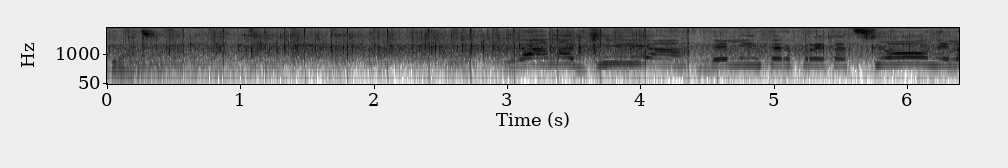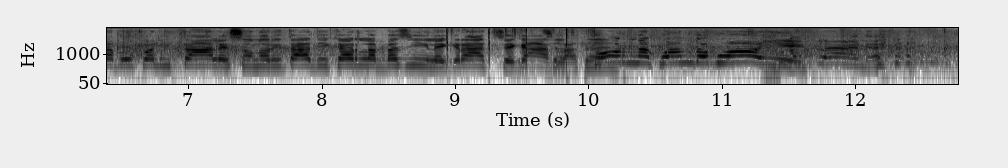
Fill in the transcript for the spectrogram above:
Grazie. La magia dell'interpretazione, la vocalità, le sonorità di Carla Basile. Grazie Carla. Torna quando vuoi. Bene.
